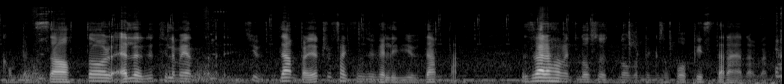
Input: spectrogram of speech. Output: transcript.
kompensator eller till och med en ljuddämpare. Jag tror faktiskt att vi väljer ljuddämparen. Dessvärre har vi inte låst ut någonting som på pistarna ännu, men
